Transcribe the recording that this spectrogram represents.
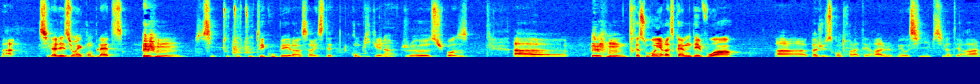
Bah, si la lésion est complète, si tout, tout, tout est coupé, là, ça risque d'être compliqué, là, je suppose. Euh, très souvent, il reste quand même des voies, euh, pas juste contralatérales, mais aussi ipsilatérales.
